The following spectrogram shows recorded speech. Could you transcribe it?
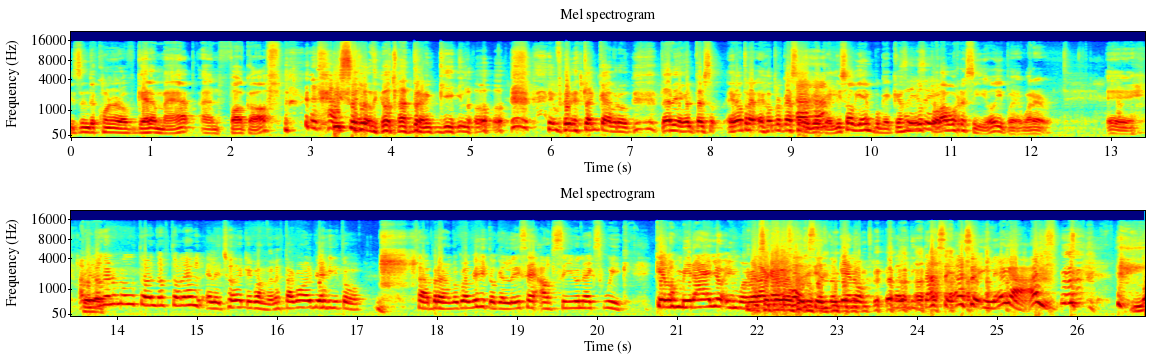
it's in the corner of get a map and fuck off. y se lo dio tan tranquilo. pero es tan cabrón. Está bien, el es, otra, es otro caso de que, Ajá. que él hizo bien porque es que es un Sí, sí. doctor aborrecido y pues whatever. Eh, A mí pero- lo que no me gustó del doctor es el, el hecho de que cuando él está con el viejito, o sea, bregando con el viejito, que él le dice, I'll see you next week, que los mira a ellos y mueve Y la que cabeza no. diciendo que no. Maldita se hace ilegal. No,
